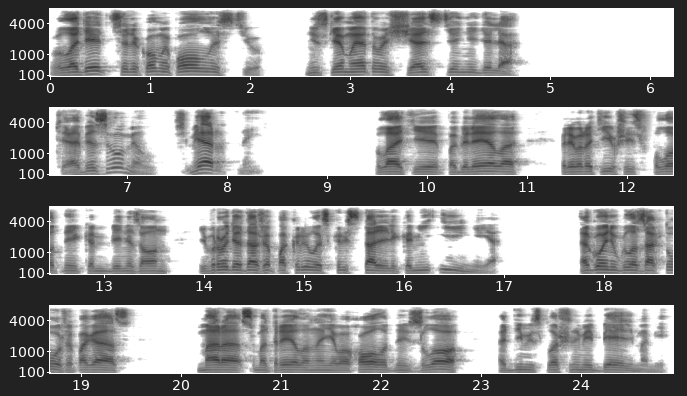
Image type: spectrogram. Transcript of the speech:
владеть целиком и полностью, ни с кем этого счастья не деля. Ты обезумел, смертный. Платье побелело, превратившись в плотный комбинезон, и вроде даже покрылось кристалликами иния. Огонь в глазах тоже погас. Мара смотрела на него холодно и зло, одними сплошными бельмами.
